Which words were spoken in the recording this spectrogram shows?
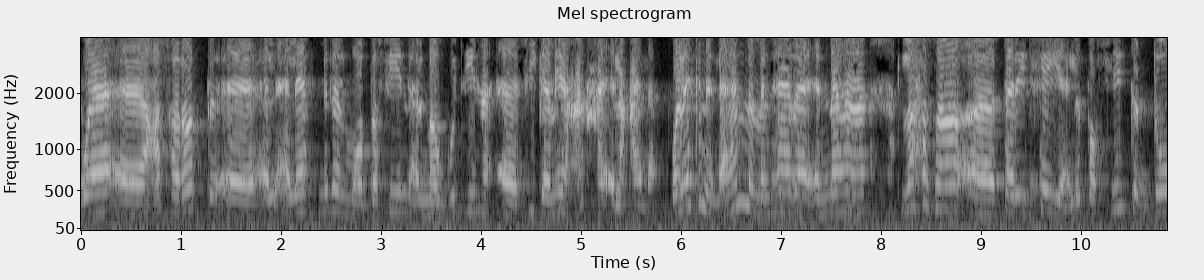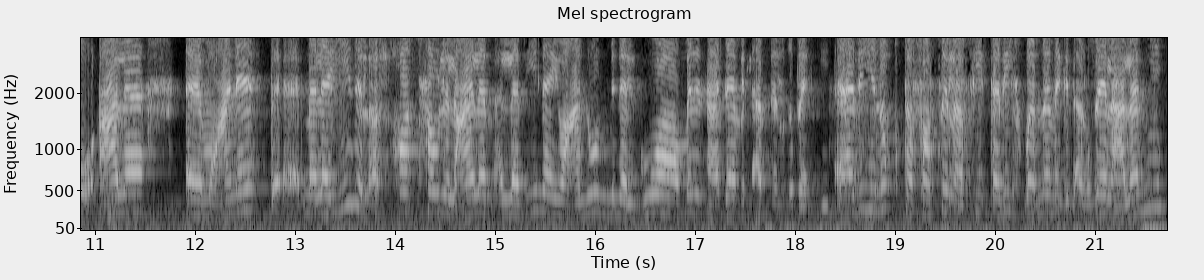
وعشرات آه الآلاف من الموظفين الموجودين آه في جميع أنحاء العالم. ولكن الأهم من هذا أنها لحظة آه تاريخية لتسليط الضوء على آه معاناة ملايين الأشخاص حول العالم الذين يعانون من الجوع ومن انعدام الأمن الغذائي. هذه نقطة فاصلة في تاريخ برنامج الأغذية العالمي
